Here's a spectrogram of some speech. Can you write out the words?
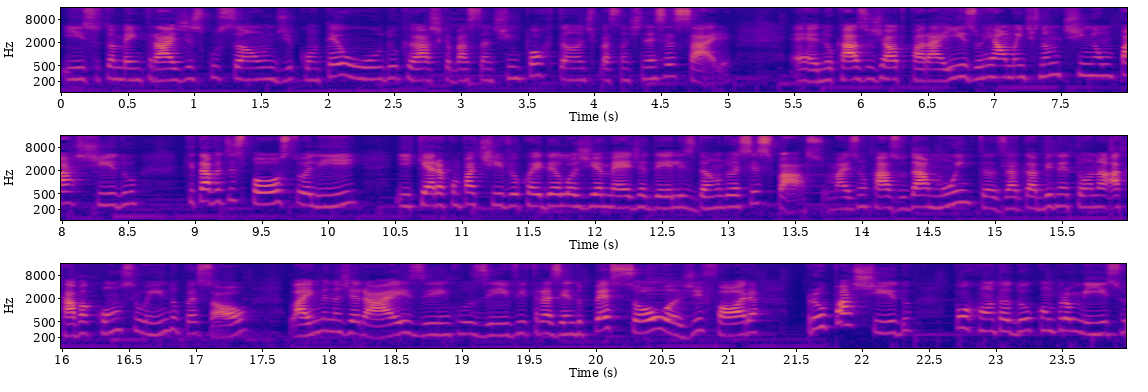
E isso também traz discussão de conteúdo, que eu acho que é bastante importante, bastante necessária. É, no caso de Alto Paraíso, realmente não tinha um partido que estava disposto ali e que era compatível com a ideologia média deles, dando esse espaço. Mas no caso da Muitas, a Gabinetona acaba construindo o pessoal lá em Minas Gerais e, inclusive, trazendo pessoas de fora para o partido por conta do compromisso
